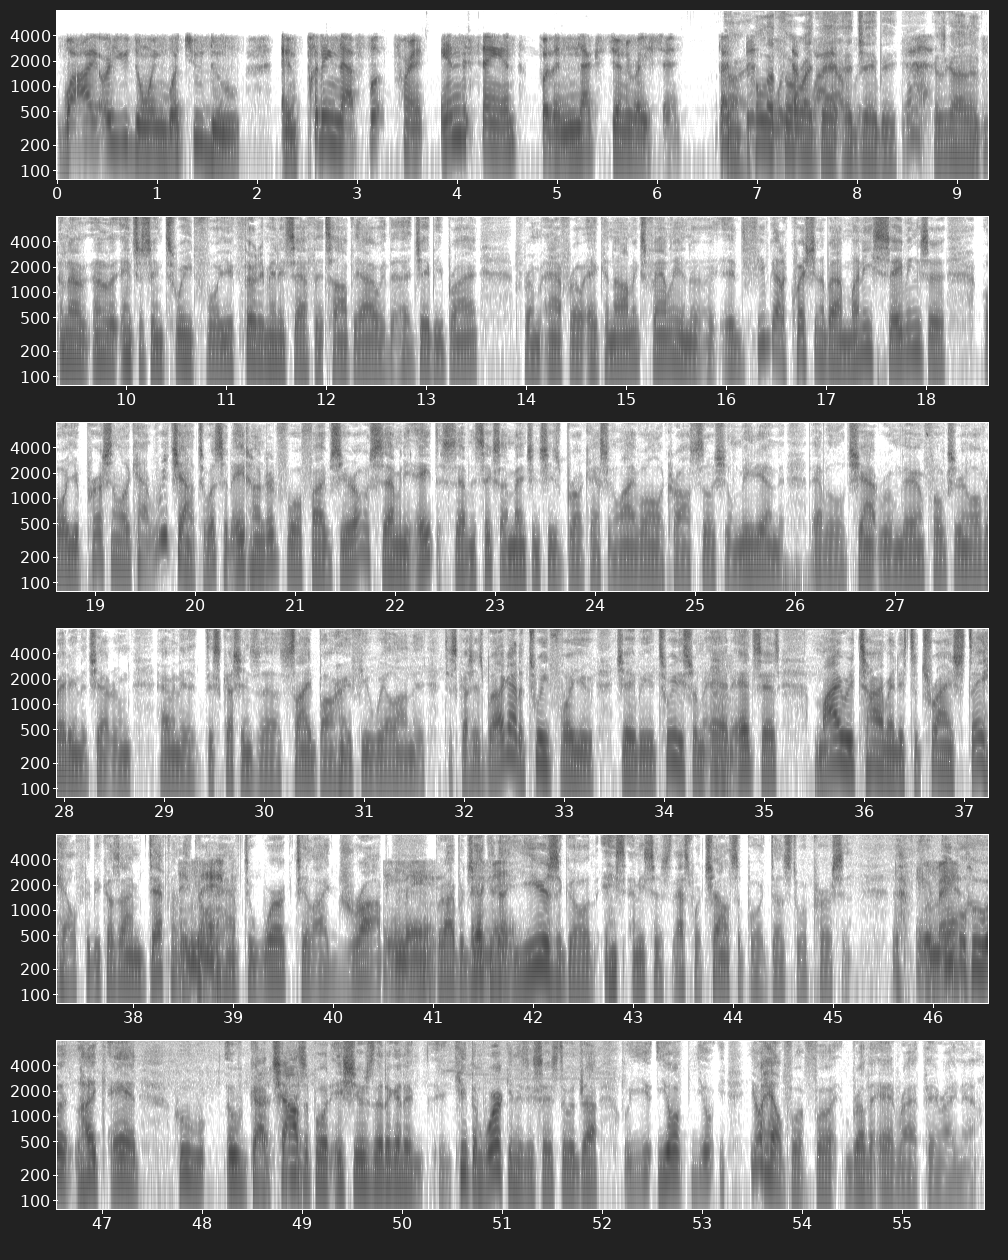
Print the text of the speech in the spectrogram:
Why are you doing what you do and putting that footprint in the sand for the next generation? That's All right, hold that thought right there, uh, JB. Yeah. I got a, another, another interesting tweet for you. 30 minutes after the top of the hour with uh, JB Bryant from Afro Economics Family. And uh, if you've got a question about money, savings, uh, or your personal account, reach out to us at 800 450 7876. I mentioned she's broadcasting live all across social media, and they have a little chat room there, and folks are already in the chat room having the discussions, uh, sidebar, if you will, on the discussions. But I got a tweet for you, JB. The tweet is from Ed. Ed says, My retirement is to try and stay healthy because I'm definitely going to have to work till I drop. Amen. But I projected that years ago, and he says that's what child support does to a person. For people who are like Ed, who who've got child support issues that are going to keep them working, as he says, to a job, well, you, you're, you're, you're help for, for Brother Ed right there, right now.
